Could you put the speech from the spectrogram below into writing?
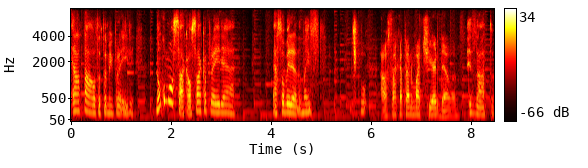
ela tá alta também pra ele. Não como o Osaka. A Osaka pra ele é, é a soberana, mas. Tipo, A Osaka tá numa tier dela. exato.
